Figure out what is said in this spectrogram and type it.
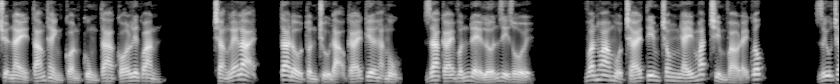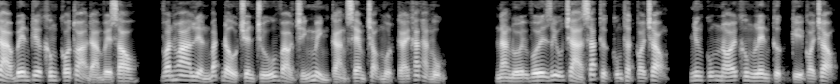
chuyện này tám thành còn cùng ta có liên quan. Chẳng lẽ lại, ta đầu tuần chủ đạo cái kia hạng mục, ra cái vấn đề lớn gì rồi? Văn hoa một trái tim trong nháy mắt chìm vào đáy cốc. Dữ trà bên kia không có thỏa đàm về sau văn hoa liền bắt đầu chuyên chú vào chính mình càng xem trọng một cái khác hạng mục. Nàng đối với dữ trà xác thực cũng thật coi trọng, nhưng cũng nói không lên cực kỳ coi trọng.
